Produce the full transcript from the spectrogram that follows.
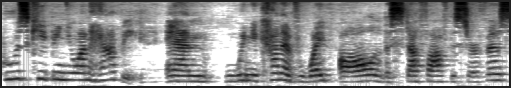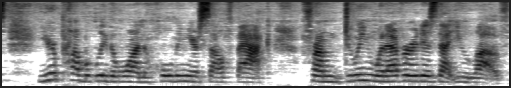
who's keeping you unhappy? And when you kind of wipe all of the stuff off the surface, you're probably the one holding yourself back from doing whatever it is that you love.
